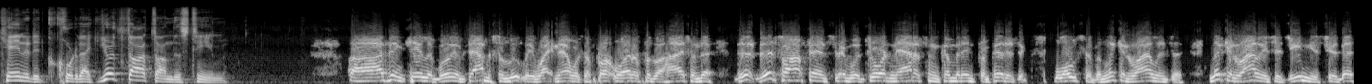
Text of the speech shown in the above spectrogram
candidate quarterback. Your thoughts on this team? Uh, I think Caleb Williams absolutely right now was the front runner for the Heisman. The, th this offense with Jordan Addison coming in from Pitt is explosive, and Lincoln Riley's a Lincoln Riley's a genius here. This,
